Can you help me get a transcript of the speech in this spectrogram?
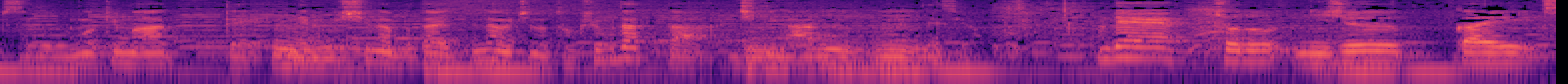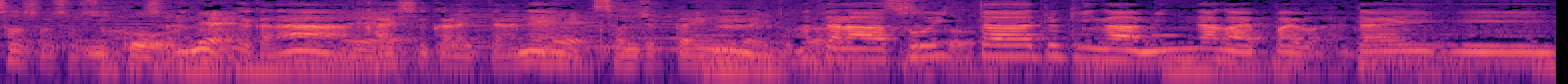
する動きもあって、エネルギッシュな舞台っていうのはうちの特色だった時期があるんですよ。でちょうど20回そうそうそう以降それぐらいかな、回数から言ったらね。ね30回ぐらいとか、だからそういった時がみんながやっぱり第,、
